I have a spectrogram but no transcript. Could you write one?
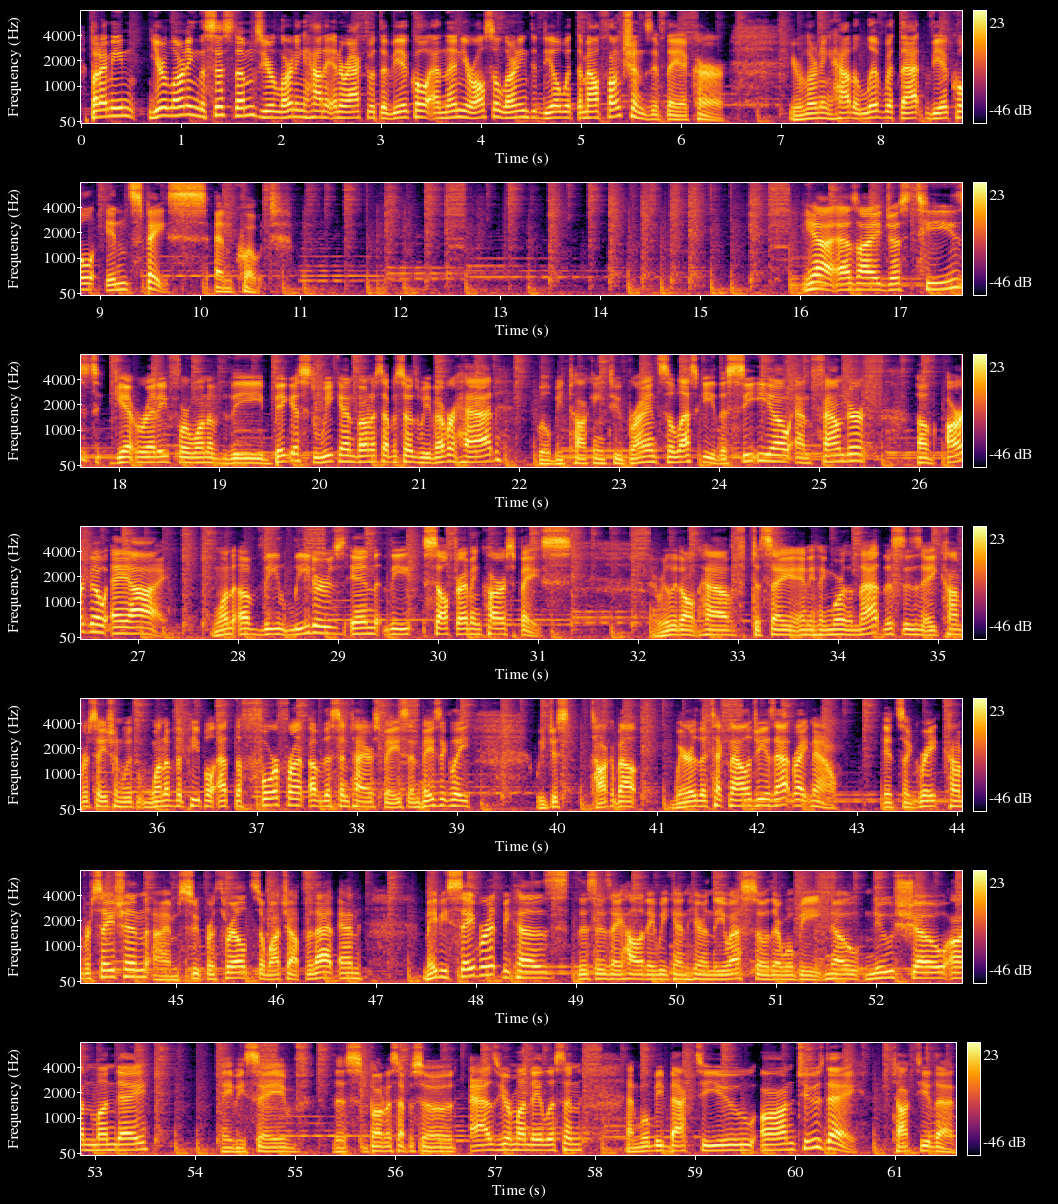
But I mean, you're learning the systems, you're learning how to interact with the vehicle, and then you're also learning to deal with the malfunctions if they occur. You're learning how to live with that vehicle in space, end quote. Yeah, as I just teased, get ready for one of the biggest weekend bonus episodes we've ever had. We'll be talking to Bryan Salesky, the CEO and founder of Argo AI, one of the leaders in the self driving car space. I really don't have to say anything more than that. This is a conversation with one of the people at the forefront of this entire space, and basically, we just talk about where the technology is at right now it's a great conversation. I'm super thrilled, so watch out for that. And maybe savor it because this is a holiday weekend here in the US, so there will be no new show on Monday. Maybe save this bonus episode as your Monday listen, and we'll be back to you on Tuesday. Talk to you then.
